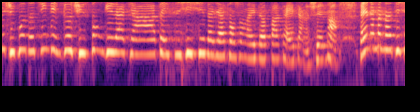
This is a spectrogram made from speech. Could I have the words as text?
编曲过的经典歌曲送给大家，再次谢谢大家送上来的发财掌声哈！来，那么呢，接下。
